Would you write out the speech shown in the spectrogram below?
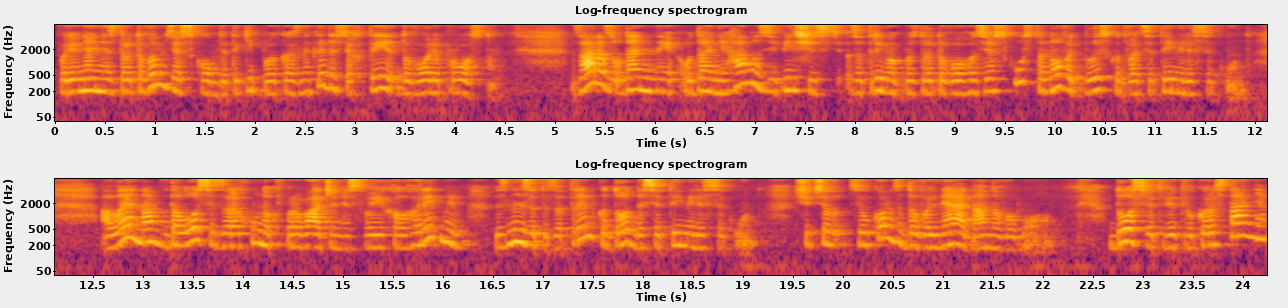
В порівнянні з дротовим зв'язком, де такі показники досягти доволі просто. Зараз у даній, у даній галузі більшість затримок бездротового зв'язку становить близько 20 мілісекунд. Але нам вдалося за рахунок впровадження своїх алгоритмів знизити затримку до 10 мілісекунд, що цілком задовольняє дану вимогу. Досвід від використання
